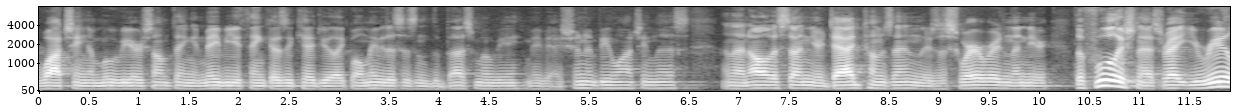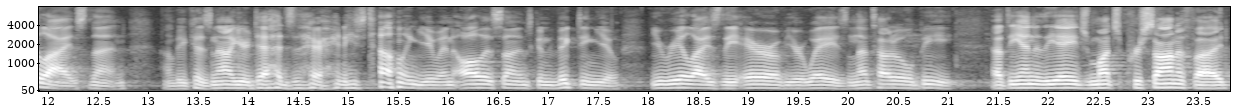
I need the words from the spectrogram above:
watching a movie or something, and maybe you think as a kid, you're like, well, maybe this isn't the best movie. Maybe I shouldn't be watching this. And then all of a sudden, your dad comes in, and there's a swear word, and then you're the foolishness, right? You realize then, uh, because now your dad's there and he's telling you, and all of a sudden it's convicting you. You realize the error of your ways, and that's how it will be at the end of the age, much personified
